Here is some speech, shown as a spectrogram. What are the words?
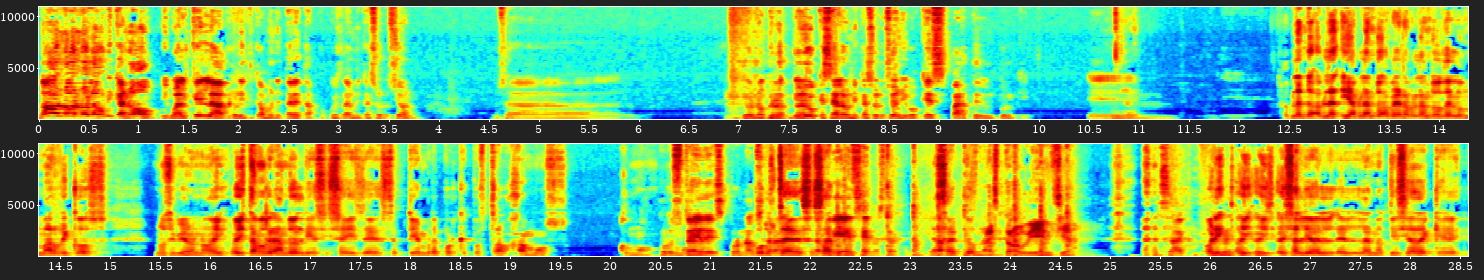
No, no, no, la única no. Igual que la política monetaria tampoco es la única solución. O sea, yo no creo, yo digo que sea la única solución, digo que es parte de un toolkit. Eh, hablando, y hablando, a ver, hablando de los más ricos, no se vieron hoy. Hoy estamos grabando el 16 de septiembre porque pues trabajamos como... Por ustedes, por nuestra, por ustedes, nuestra audiencia, nuestra comunidad. Exacto. Nuestra audiencia. Exacto. Hoy, hoy, hoy, salió la noticia de que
